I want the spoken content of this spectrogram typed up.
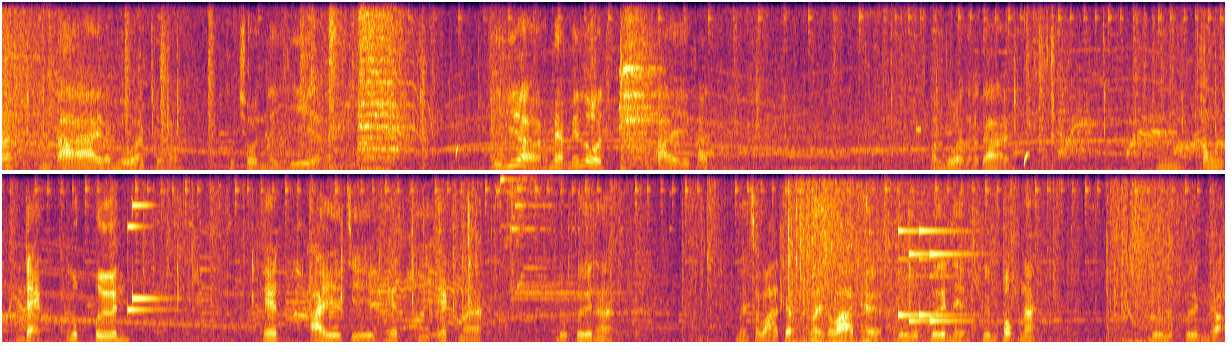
นะมึงตายตำรวจเดี๋ยวกูชนไอ้เหี้ยไอ้เหี้ยแมปไม่โหลดตายไอ้สัตว์ตำรวจอะได้ต้องแดกลูกปืน H I G H E X นะ ดูปืนนะหน่วยสวัสดก็หน่วยสวัสดเถอะดูลูกปืนเนี่ยปืนพกนะ ดูลูกปืนเดี๋ยว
